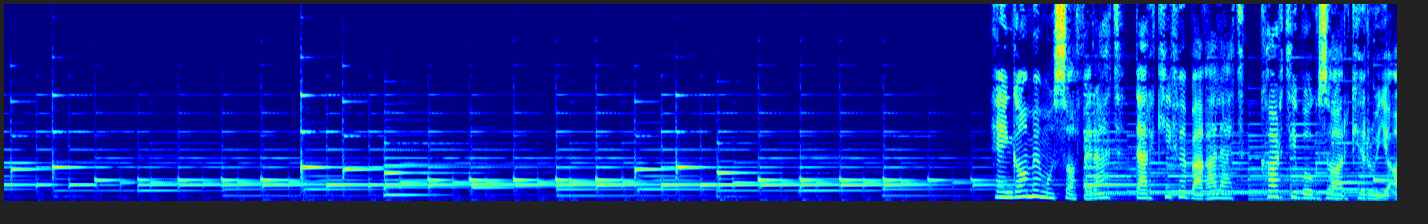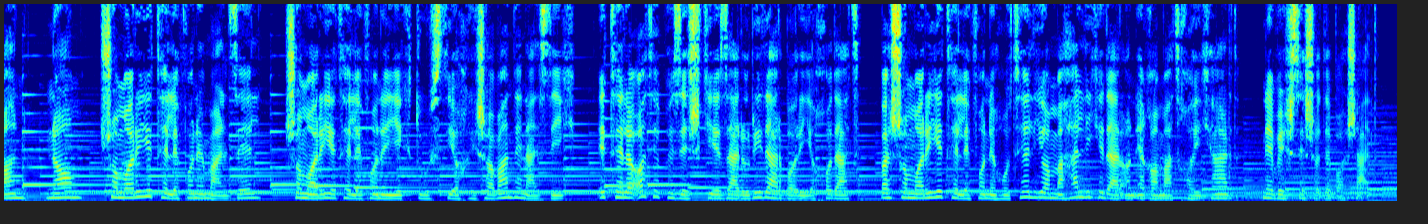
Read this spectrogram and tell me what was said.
هنگام مسافرت در کیف بغلت کارتی بگذار که روی آن نام، شماره تلفن منزل، شماره تلفن یک دوست یا خویشاوند نزدیک، اطلاعات پزشکی ضروری درباره خودت و شماره تلفن هتل یا محلی که در آن اقامت خواهی کرد نوشته شده باشد.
